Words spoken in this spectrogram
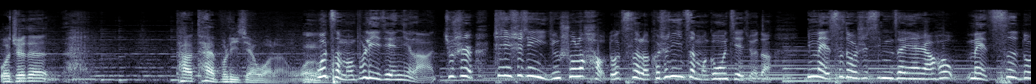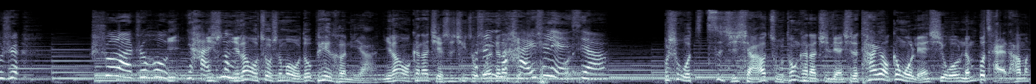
我觉得他太不理解我了。我我怎么不理解你了？就是这件事情已经说了好多次了，可是你怎么跟我解决的？你每次都是心不在焉，然后每次都是说了之后，你还是那么……你让我做什么我都配合你啊！你让我跟他解释清楚，可是你们还是联系啊？不是我自己想要主动跟他去联系的，他要跟我联系，我能不睬他吗？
